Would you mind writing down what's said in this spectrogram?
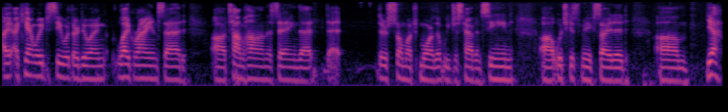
I, I can't wait to see what they're doing. Like Ryan said, uh, Tom Holland is saying that that there's so much more that we just haven't seen, uh, which gets me excited. Um, yeah,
